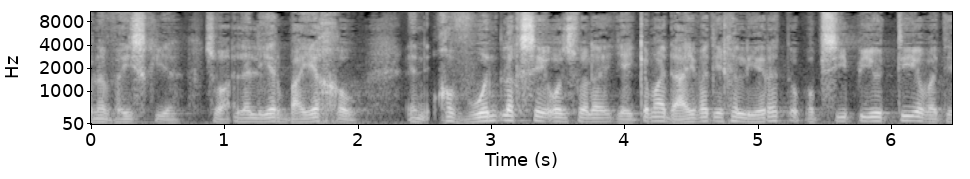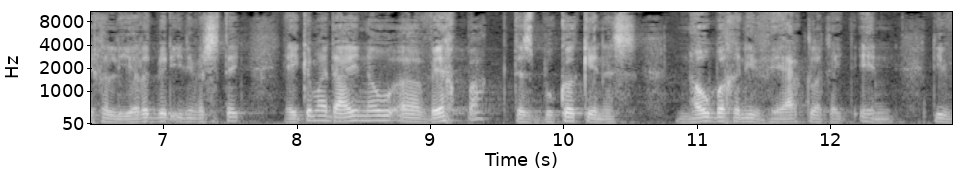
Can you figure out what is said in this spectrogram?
onderwys gee. So hulle leer baie gou. En gewoonlik sê ons hulle, jy kan maar daai wat jy geleer het op op CPUT of wat jy geleer het by die universiteit, jy kan maar daai nou uh, wegpak. Dis boeke kennis. Nou begin die werklikheid en die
